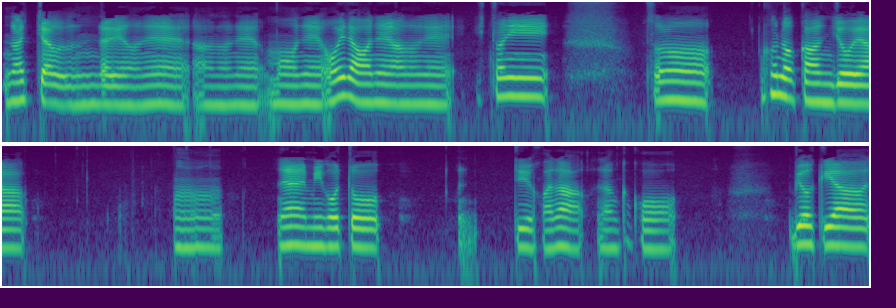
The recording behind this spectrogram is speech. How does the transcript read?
なっちゃうんだけどね、あのね、もうね、おいらはね、あのね、人に、その、負の感情や、うん、ね、見事っていうかな、なんかこう、病気や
